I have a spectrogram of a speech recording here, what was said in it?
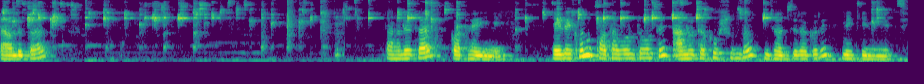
তাহলে তার তাহলে তার কথাই নেই। এই দেখুন, কথা বলতে বলতে আলুটা খুব সুন্দর ঝরঝরা করে মেখে নিয়েছি।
